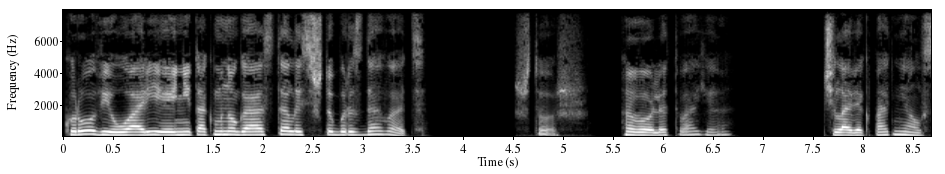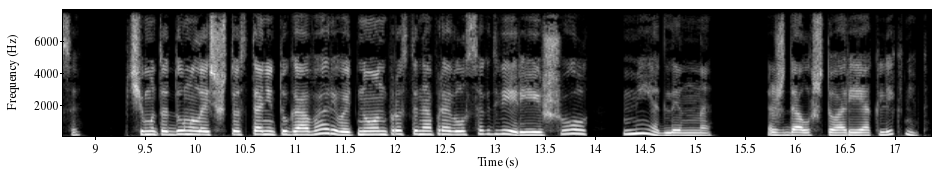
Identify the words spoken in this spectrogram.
Крови у Ария не так много осталось, чтобы раздавать. Что ж, воля твоя. Человек поднялся. Почему-то думалось, что станет уговаривать, но он просто направился к двери и шел медленно. Ждал, что Ария окликнет?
